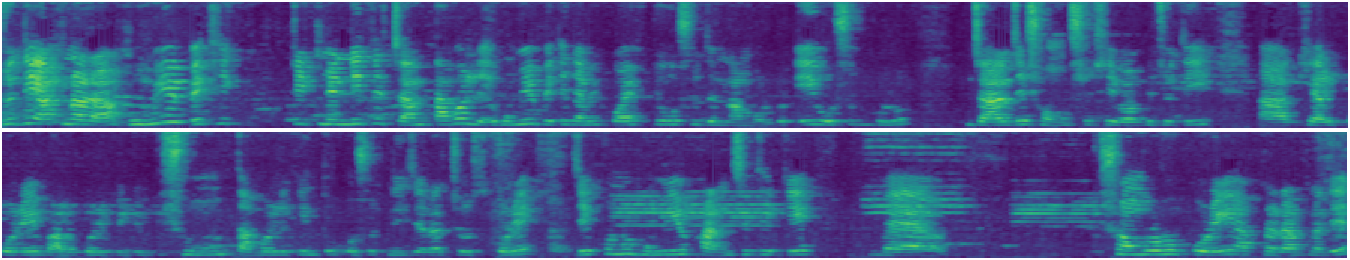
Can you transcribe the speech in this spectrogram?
যদি আপনারা হোমিওপ্যাথিক ট্রিটমেন্ট নিতে চান, তাহলে হোমিওপ্যাথিক আমি কয়েকটি ওষুধের নাম বলব। এই ওষুধগুলো, যার যে সমস্যা, সেভাবে যদি খেয়াল করে, ভালো করে ভিডিওটি শুনুন, তাহলে কিন্তু ওষুধ নিজেরা চুজ করে যে কোনো হোমিও ফার্মেসি থেকে সংগ্রহ করে আপনারা আপনাদের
